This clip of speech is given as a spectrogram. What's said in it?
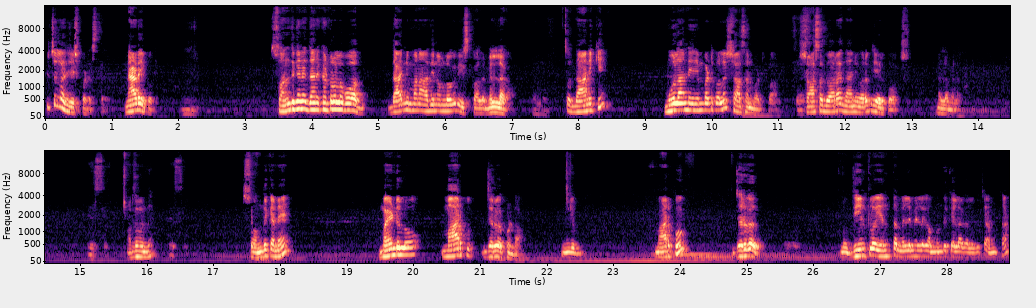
పిచ్చోళ్ళని చేసి పడేస్తుంది. మ్యాడ్ అయిపోతుంది సో అందుకనే దాని కంట్రోల్లో పోవద్దు. దాన్ని మన అధీనంలోకి తీసుకోవాలి మెల్లగా. సో దానికి మూలాన్ని ఏం పట్టుకోవాలి? శ్వాసను పట్టుకోవాలి. శ్వాస ద్వారా దాని వరకు చేరుకోవచ్చు. సార్ అర్థమైందా? సో అందుకనే మైండ్లో మార్పు జరగకుండా. మార్పు జరగదు. నువ్వు దీంట్లో ఎంత మెల్లమెల్లగా ముందుకెళ్ళగలిగితే అంత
